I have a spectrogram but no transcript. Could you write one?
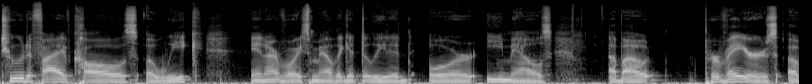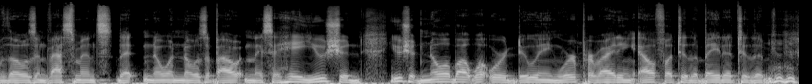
two to five calls a week in our voicemail that get deleted or emails about purveyors of those investments that no one knows about and they say hey you should you should know about what we're doing we're providing alpha to the beta to the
